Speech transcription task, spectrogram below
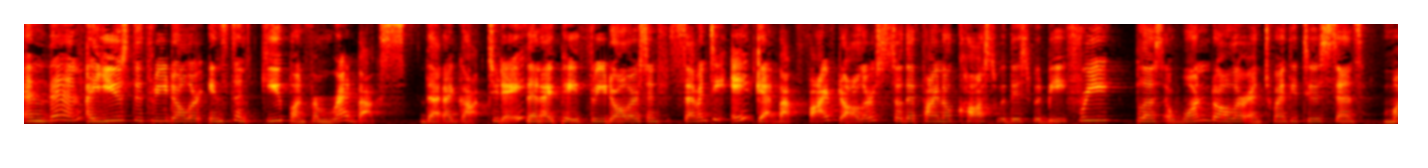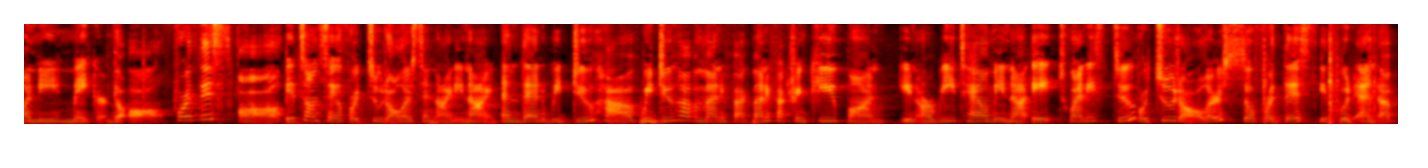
And then I used the $3 instant coupon from Redbox that I got today. Then I paid $3.78, get back $5. So the final cost with this would be free plus a $1.22 money maker. The all. For this all, it's on sale for $2.99. And then we do have we do have a manufac- manufacturing coupon in our RetailMeNot 822 for $2. So for this, it would end up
